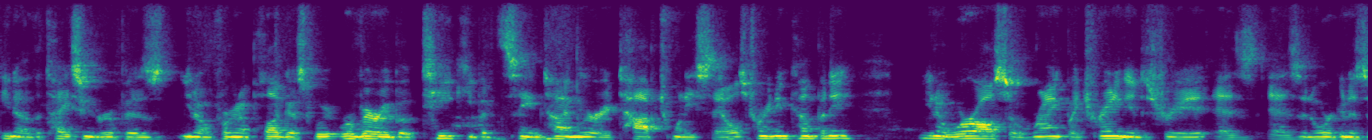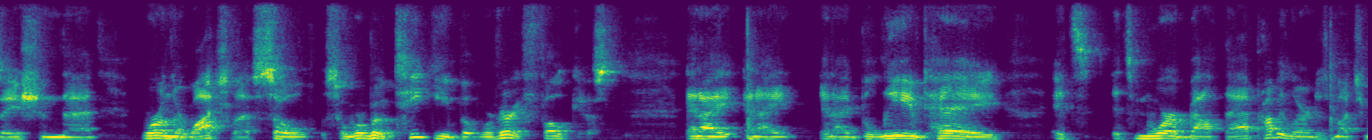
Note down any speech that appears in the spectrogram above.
You know, the Tyson Group is, you know, if we're going to plug us, we're, we're very boutiquey, but at the same time, we're a top 20 sales training company. You know, we're also ranked by training industry as as an organization that we're on their watch list. So so we're boutiquey, but we're very focused. And I and I and I believed, hey, it's it's more about that. Probably learned as much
